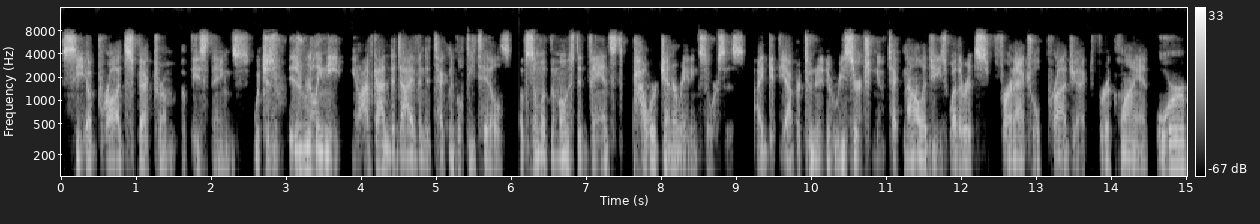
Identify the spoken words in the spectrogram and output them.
see a broad spectrum of these things, which is, is really neat. You know, I've gotten to dive into technical details of some of the most advanced power generating sources. I get the opportunity to research new technologies, whether it's for an actual project, for a client, or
